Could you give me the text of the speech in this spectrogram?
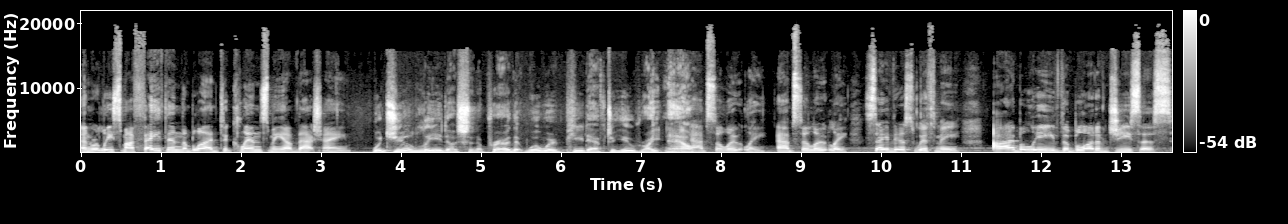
and release my faith in the blood to cleanse me of that shame. Would you lead us in a prayer that we'll repeat after you right now? Absolutely. Absolutely. Say this with me I believe the blood of Jesus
